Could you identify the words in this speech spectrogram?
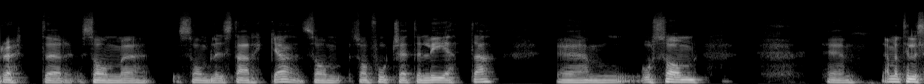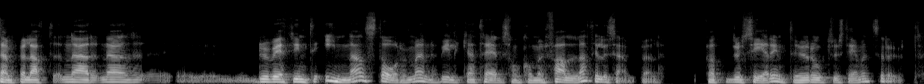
rötter som, som blir starka, som, som fortsätter leta eh, och som eh, Ja, men till exempel att när, när du vet ju inte innan stormen vilka träd som kommer falla till exempel. För att du ser inte hur rotsystemet ser ut.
